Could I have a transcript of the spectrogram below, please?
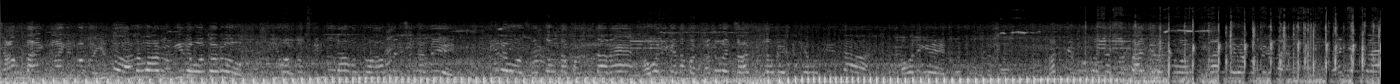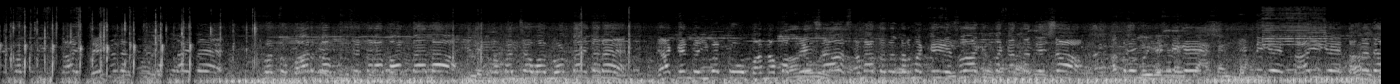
ಶ್ಯಾಮ್ ನಾಯಕ್ ಆಗಿರ್ಬೋದು ಇನ್ನೂ ಹಲವಾರು ವೀರ ಯೋಧರು ಈ ಒಂದು ಸಿಂಧೂರ ಒಂದು ಆಪರೇಷನ್ ಅಲ್ಲಿ ವೀರ ಸ್ವತಂತ್ರ ಪಡೆದಿದ್ದಾರೆ ಅವರಿಗೆ ನಮ್ಮ ಕನ್ನಡ ಜಾಗೃತ ವೇದಿಕೆ ವತಿಯಿಂದ ಅವರಿಗೆ ಭಕ್ತಿಪೂರ್ವಕ ಶ್ರದ್ಧಾಂಜಲಿಯನ್ನು ಅರ್ಪಿಸ್ತಾ ಇದ್ದೇವೆ ಬಂಧುಗಳೇ. ಯಾಕೆಂದ್ರೆ ಇವತ್ತು ಈ ತಾಯಿ ದೇಶದಲ್ಲಿ ಹೋಗ್ತಾ ಇದೆ. ಇವತ್ತು ಭಾರತ ಮುಂಚೆ ತರ ಭಾರತ ಅಲ್ಲ ಇಡೀ ಪ್ರಪಂಚವನ್ನು ನೋಡ್ತಾ ಇದ್ದಾರೆ. ಯಾಕೆಂದ್ರೆ ಇವತ್ತು ನಮ್ಮ ದೇಶ ಸನಾತನ ಧರ್ಮಕ್ಕೆ ಹೆಸರಾಗಿರ್ತಕ್ಕಂಥ ದೇಶ. ಅದರಲ್ಲೂ ಹೆಣ್ಣಿಗೆ ಹೆಣ್ಣಿಗೆ, ತಾಯಿಗೆ ತನ್ನದೇ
